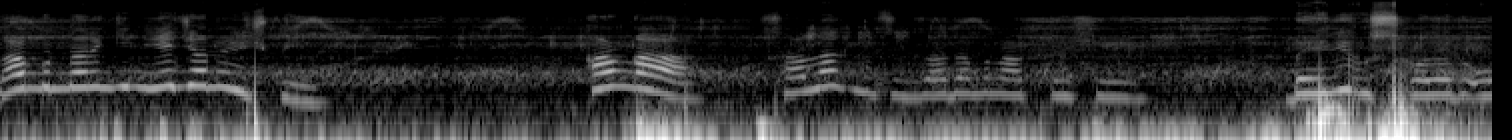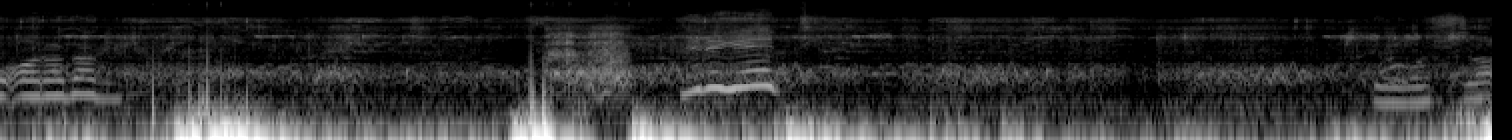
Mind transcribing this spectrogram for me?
Lan bunlarınki niye canı 3000? Kanka salak mısınız adamın attığı şey? Beni ıskaladı o aradan. Yürü git. Yavaşla,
